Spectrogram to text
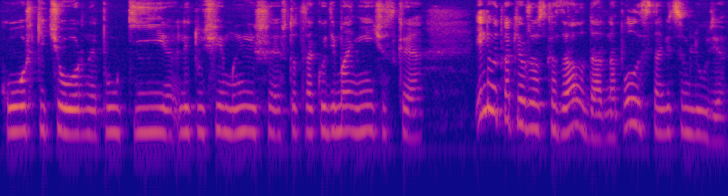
кошки черные, пауки, летучие мыши, что-то такое демоническое – или вот, как я уже сказала, да, однополые становятся люди,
